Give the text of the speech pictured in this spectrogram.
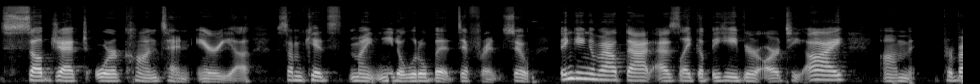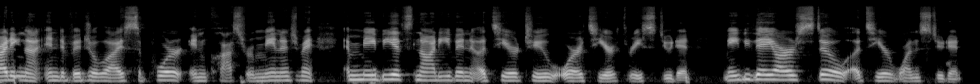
subject or content area. Some kids might need a little bit different. So, thinking about that as like a behavior RTI, um, providing that individualized support in classroom management. And maybe it's not even a tier two or a tier three student. Maybe they are still a tier one student,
